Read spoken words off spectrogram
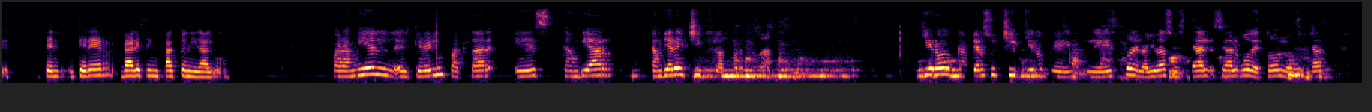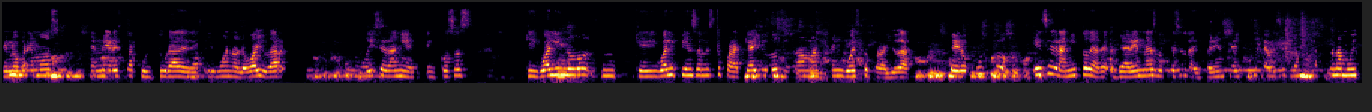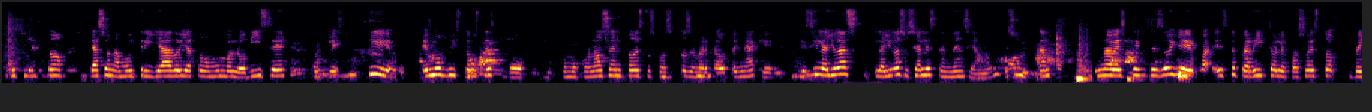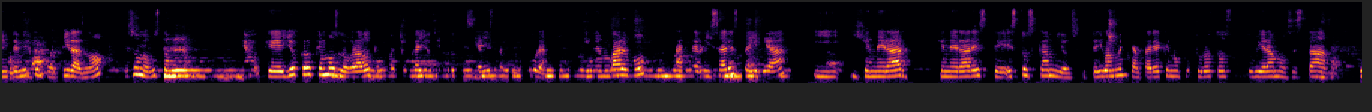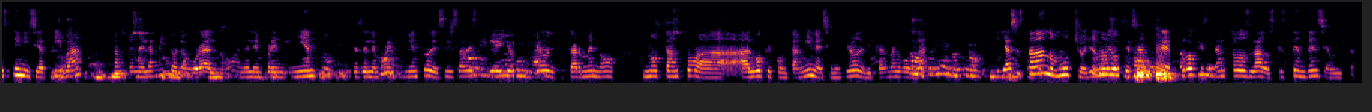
querer dar ese impacto en Hidalgo. Para mí el, querer impactar es cambiar, cambiar el chip de las personas quiero cambiar su chip, quiero que, esto de la ayuda social sea algo de todos los días, que logremos tener esta cultura de decir, bueno, le voy a ayudar, como dice Dani, en, cosas que igual y no, que igual y piensan es que para qué ayudo si nada más tengo esto para ayudar. Pero justo ese granito de, arena es lo que hace la diferencia. Y que a veces suena muy esto, ya suena muy trillado, ya todo el mundo lo dice, porque sí, hemos visto ustedes como, como conocen todos estos conceptos de mercadotecnia, que, que sí, la ayuda, la ayuda social es tendencia, ¿no? Eso me encanta. Una vez que dices, oye, este perrito le pasó esto, 20 mil compartidas, ¿no? Eso me gusta mucho. Que yo creo que hemos logrado que en Pachuca yo siento que sí hay esta cultura. Sin embargo, aterrizar esta idea y, y generar generar este, estos cambios. Y te digo, a mí me encantaría que en un futuro todos tuviéramos esta, esta iniciativa, tanto en el ámbito laboral, ¿no? En el emprendimiento, desde el emprendimiento decir, ¿sabes qué? Yo quiero dedicarme, no, no tanto a, algo que contamine, sino quiero dedicarme a algo orgánico. Y ya se está dando mucho, yo no digo que sea algo que está en todos lados, que es tendencia ahorita.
